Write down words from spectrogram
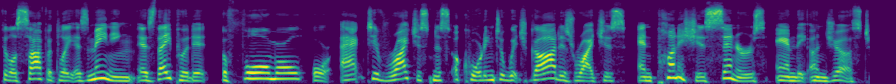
philosophically as meaning, as they put it, the formal or active righteousness according to which God is righteous and punishes sinners and the unjust.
